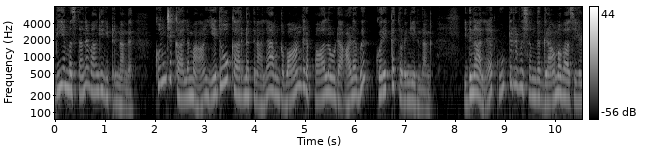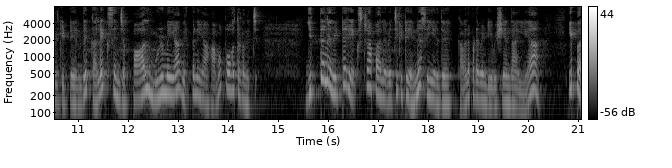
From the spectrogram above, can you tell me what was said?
பிஎம்எஸ் தானே வாங்கிக்கிட்டு இருந்தாங்க. கொஞ்ச காலமாக ஏதோ காரணத்தினால அவங்க வாங்குகிற பாலோட அளவு குறைக்க தொடங்கியிருந்தாங்க இதனால கூட்டுறவு சங்க கிராமவாசிகள் இருந்து கலெக்ட் செஞ்ச பால் முழுமையாக விற்பனையாகாமல் போக தொடங்குச்சு. இத்தனை லிட்டர் எக்ஸ்ட்ரா பாலை வச்சுக்கிட்டு என்ன செய்யறது? கவலைப்பட வேண்டிய விஷயந்தான் இல்லையா? இப்போ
